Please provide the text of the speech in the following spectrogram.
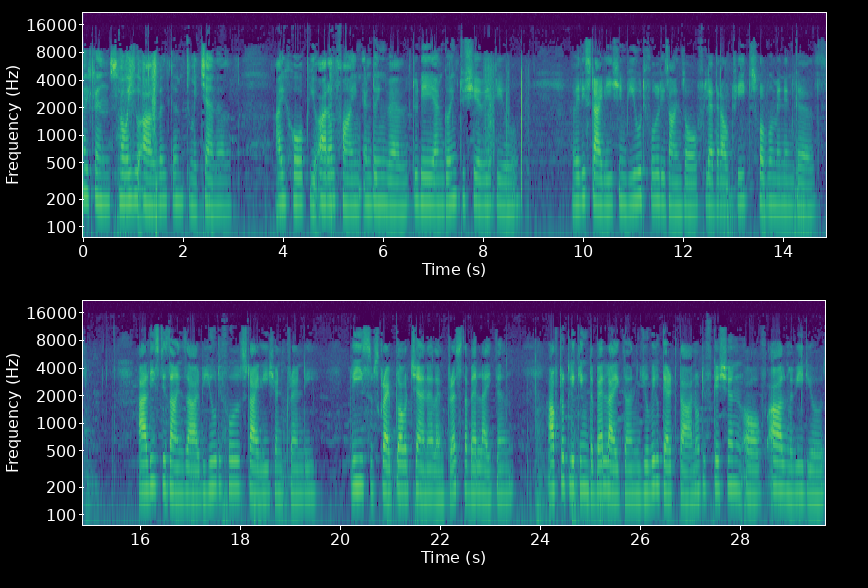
Hi friends, how are you all? Welcome to my channel. I hope you are all fine and doing well. Today I'm going to share with you very stylish and beautiful designs of leather outfits for women and girls. All these designs are beautiful, stylish and trendy. Please subscribe to our channel and press the bell icon after clicking the bell icon, you will get the notification of all my videos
